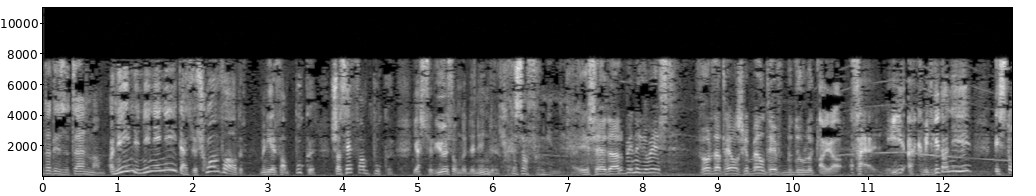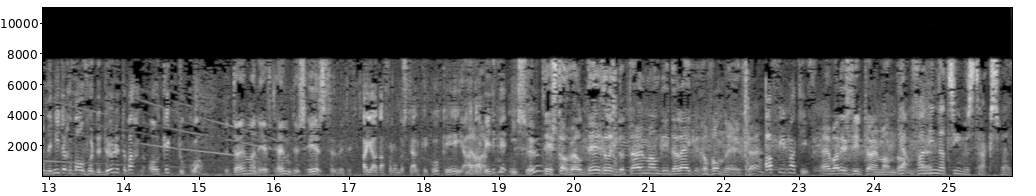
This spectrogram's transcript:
dat is de tuinman. Ah, nee, nee, nee, nee, nee, dat is de schoonvader. Meneer Van Poeken, Joseph Van Poeken. Ja, serieus onder de indruk. Je zou verminderen. Is hij daar binnen geweest? Voordat hij ons gebeld heeft, bedoel ik. Ah ja, enfin, nee, ik weet je dat niet. Hij stond in ieder geval voor de deuren te wachten als ik toekwam. De tuinman heeft hem dus eerst verwittigd. Ah ja, dat veronderstel ik ook, hè. Ja, ja dat weet ik het niet, hè. Het is toch wel degelijk de tuinman die de lijken gevonden heeft, hè? Affirmatief. En waar is die tuinman dan? Ja, van in dat zien we straks wel.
